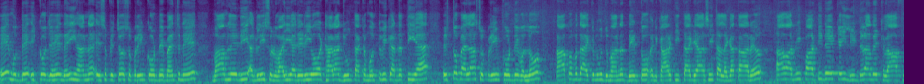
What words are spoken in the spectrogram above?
ਇਹ ਮੁੱਦੇ ਇੱਕੋ ਜਿਹੇ ਨਹੀਂ ਹਨ। ਇਸ ਪਿੱਛੋਂ ਸੁਪਰੀਮ ਕੋਰਟ ਦੇ ਬੈਂਚ ਨੇ ਮਾਮਲੇ ਦੀ ਅਗਲੀ ਸੁਣਵਾਈ ਹੈ, ਜਿਹੜੀ ਉਹ 18 ਜੂਨ ਤੱਕ ਮੁਲਤਵੀ ਕਰ ਦਿੱਤੀ ਹੈ। ਇਸ ਤੋਂ ਪਹਿਲਾਂ ਸੁਪਰੀਮ ਕੋਰਟ ਦੇ ਵੱਲੋਂ ਆਪ ਵਿਧਾਇਕ ਨੂੰ ਜ਼ਮਾਨਤ ਦੇਣ ਤੋਂ ਇਨਕਾਰ ਕੀਤਾ ਗਿਆ ਸੀ ਤਾਂ ਲਗਾਤਾਰ ਆਮ ਆਦਮੀ ਪਾਰਟੀ ਦੇ ਕਈ ਲੀਡਰਾਂ ਦੇ ਖਿਲਾਫ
